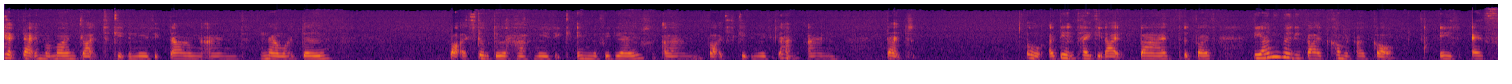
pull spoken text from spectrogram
kept that in my mind like to keep the music down and now I do. But I still do have music in the videos um, but I just keep the music down and that's oh I didn't take it like bad advice. The only really bad comment I got is F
